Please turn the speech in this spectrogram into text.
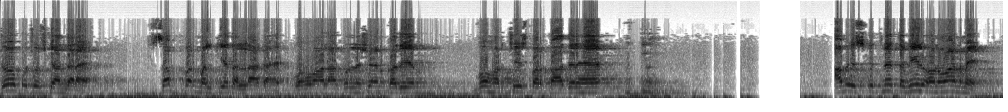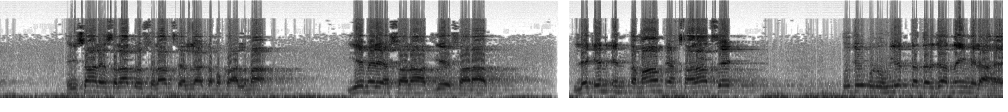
جو کچھ اس کے اندر ہے، سب پر ملکیت اللہ کا ہے۔ وہ والا کل شین قدیر۔ وہ ہر چیز پر قادر ہے۔ اب اس کتنے طویل عنوان میں عیسیٰ علیہ السلاۃ والسلام سے اللہ کا مکالمہ، یہ میرے احسانات، یہ احسانات۔ لیکن ان تمام احسانات سے تجھے الوحیت کا درجہ نہیں ملا ہے۔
